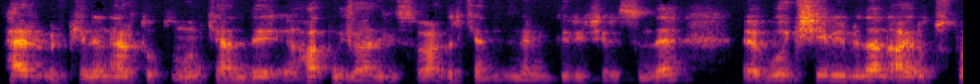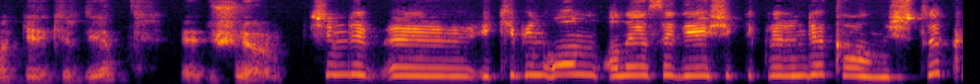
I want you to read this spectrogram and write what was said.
Her ülkenin, her toplumun kendi e, hak mücadelesi vardır, kendi dinamikleri içerisinde. E, bu ikişiyi birbirinden ayrı tutmak gerekir diye e, düşünüyorum. Şimdi e, 2010 anayasa değişikliklerinde kalmıştık.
